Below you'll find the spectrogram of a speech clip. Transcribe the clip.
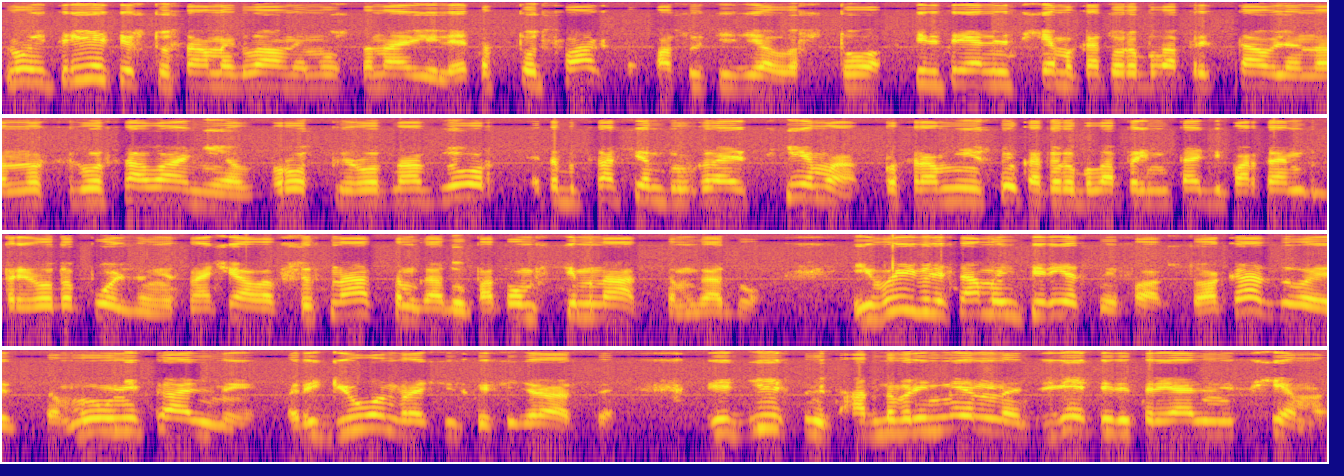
Ну и третье, что самое главное мы установили, это тот факт, по сути дела, что территориальная схема, которая была представлена на согласование в Росприроднадзор, это будет совсем другая схема по сравнению с той, которая была принята Департаментом природопользования. Сначала в 2016 году, потом в 2017 году. И выявили самый интересный факт, что оказывается мы уникальный регион в Российской Федерации, где действуют одновременно две территориальные схемы.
